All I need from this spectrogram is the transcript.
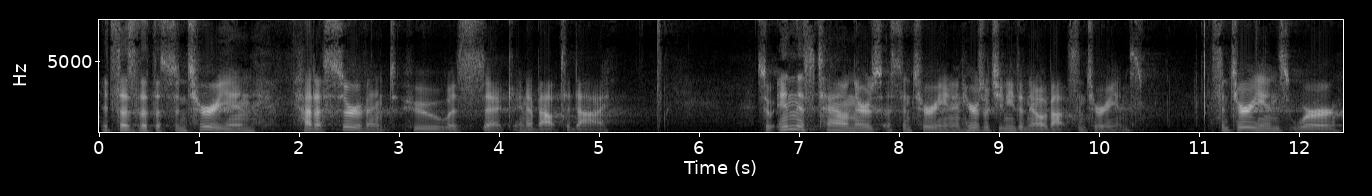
it says that the centurion had a servant who was sick and about to die. So, in this town, there's a centurion, and here's what you need to know about centurions. Centurions were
